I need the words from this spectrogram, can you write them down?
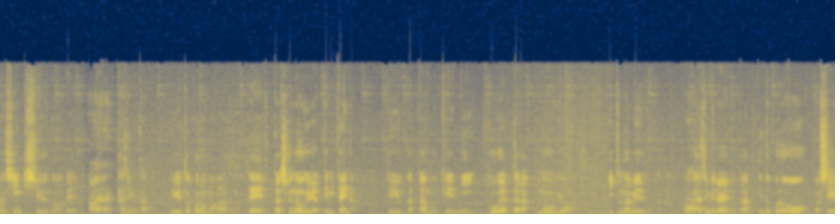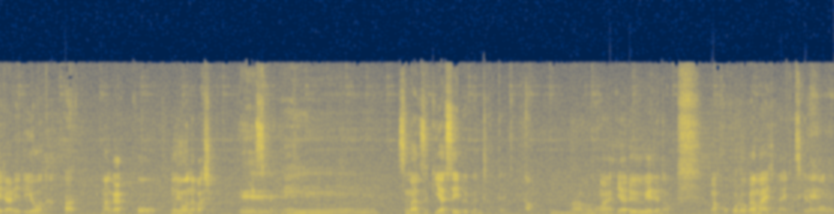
まあ、新規収納ではいはい。始めたというところもあるので新しく農業やってみたいなっていう方向けにどうやったら農業を営めるのかあーな始められるのかなっていうところを教えられるような、はい。まあ、学校のような場所ですかへね。つまずきやすい部分だっ。まあ、やる上での、まあ、心構えじゃないですけども、え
